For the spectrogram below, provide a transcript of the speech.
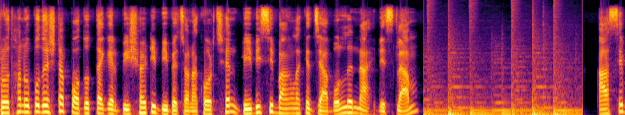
প্রধান উপদেষ্টা পদত্যাগের বিষয়টি বিবেচনা করছেন বিবিসি বাংলাকে যা বললেন নাহিদ ইসলাম। আসিফ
